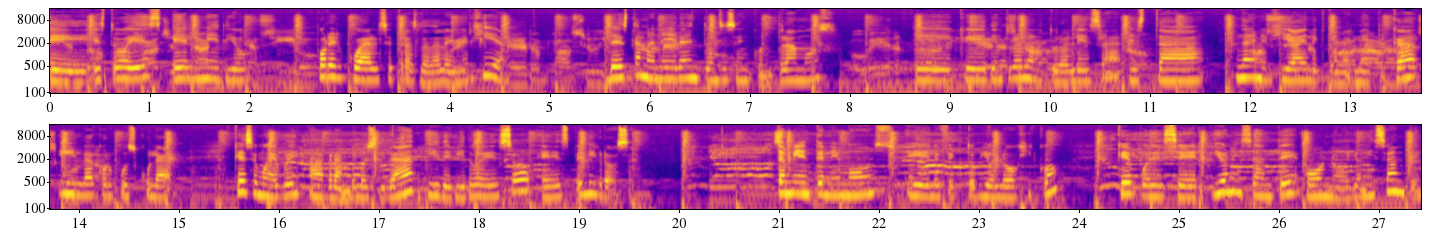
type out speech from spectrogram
Eh, esto es el medio por el cual se traslada la energía. De esta manera entonces encontramos eh, que dentro de la naturaleza está la energía electromagnética y la corpuscular que se mueve a gran velocidad y debido a eso es peligrosa. También tenemos el efecto biológico que puede ser ionizante o no ionizante.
